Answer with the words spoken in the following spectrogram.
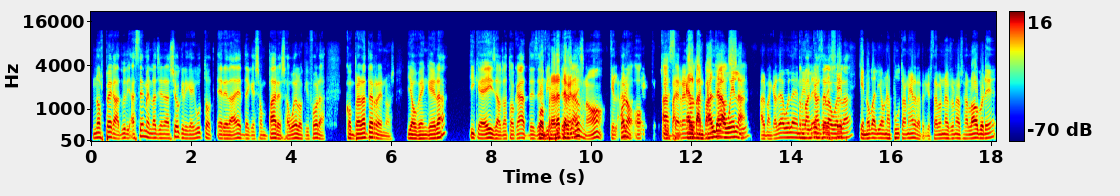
No has pegat. Vull dir, estem en la generació que li ha caigut tot heredaet de que son pares, abuelo, qui fora, comprara terrenos i ho venguera i que ells els ha tocat des de Comprar a 23 terrenos anys. no. Que el, Bueno, el- o que a el, ban- terrenos- el bancal de l'abuela, sí. el bancal de l'abuela de Merlès, de l'abuela, que no valia una puta merda perquè estava en una zona salobre,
